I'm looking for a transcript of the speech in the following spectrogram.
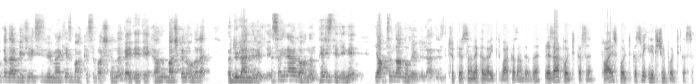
Bu kadar beceriksiz bir Merkez Bankası Başkanı, BDDK'nın başkanı olarak ödüllendirildi. Sayın Erdoğan'ın her istediğini yaptığından dolayı ödüllendirildi. Türk lirasına ne kadar itibar kazandırdı? Rezerv politikası, faiz politikası ve iletişim politikası.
